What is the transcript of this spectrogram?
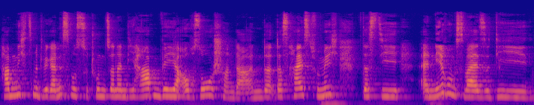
haben nichts mit Veganismus zu tun, sondern die haben wir ja auch so schon da. Und das heißt für mich, dass die Ernährungsweise, die,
